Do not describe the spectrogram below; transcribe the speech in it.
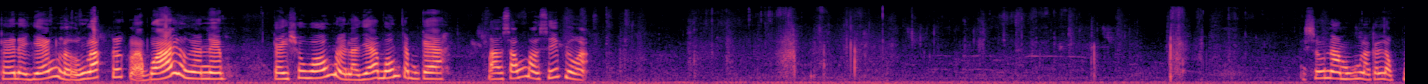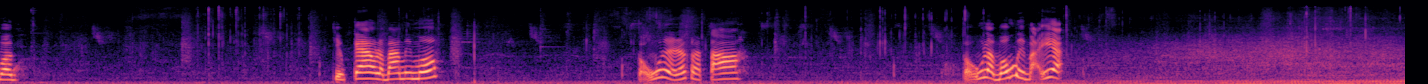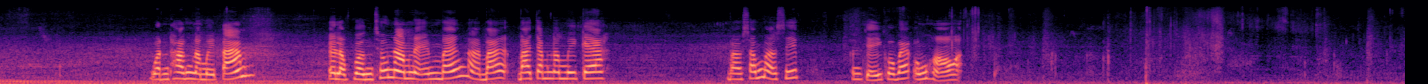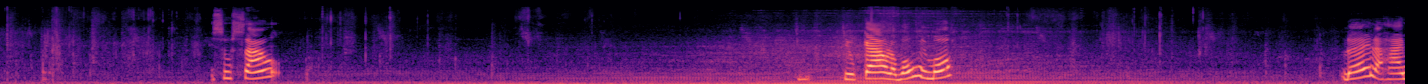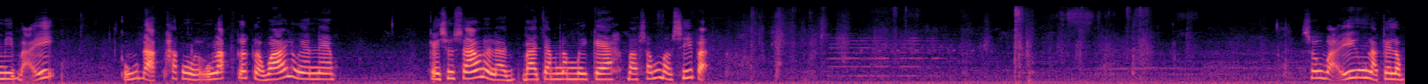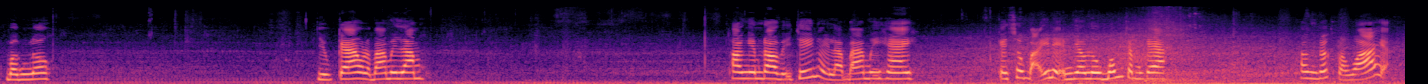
Cây này dáng lượng lắc rất là quái luôn nha anh em. Cây số 4 này là giá 400k Bao sống, bao ship luôn ạ. Số 5 cũng là cái lộc vừng Chiều cao là 31 Củ này rất là to. Củ là 47 ạ. Hoành thân là 18 Cây lộc vừng số 5 này em bán là 350k Bao sống bao ship. Anh chị, cô bác ủng hộ ạ. Số 6 Chiều cao là 41 Đế là 27 Củ đặc thân lượng lắc rất là quái luôn anh em. Cây số 6 này là 350k Bao sống bao ship ạ. Số 7 cũng là cây lộc vừng luôn. Chiều cao là 35 Thân em đo vị trí này là 32 Cây số 7 này em giao lưu 400k Thân rất là quái ạ. À.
